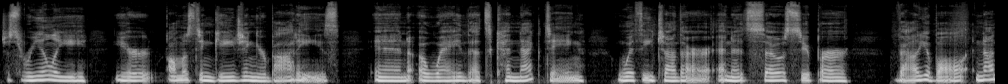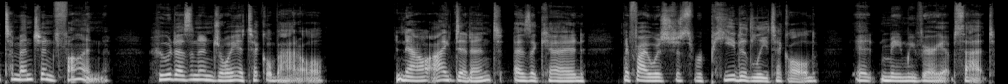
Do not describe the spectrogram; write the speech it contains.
Just really, you're almost engaging your bodies in a way that's connecting with each other. And it's so super valuable, not to mention fun. Who doesn't enjoy a tickle battle? Now, I didn't as a kid. If I was just repeatedly tickled, it made me very upset.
